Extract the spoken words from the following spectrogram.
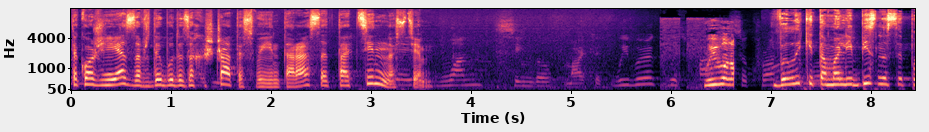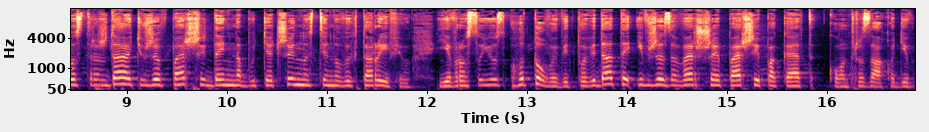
Також ЄС завжди буде захищати свої інтереси та цінності. Великі та малі бізнеси постраждають вже в перший день набуття чинності нових тарифів. Євросоюз готовий відповідати і вже завершує перший пакет контрзаходів.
